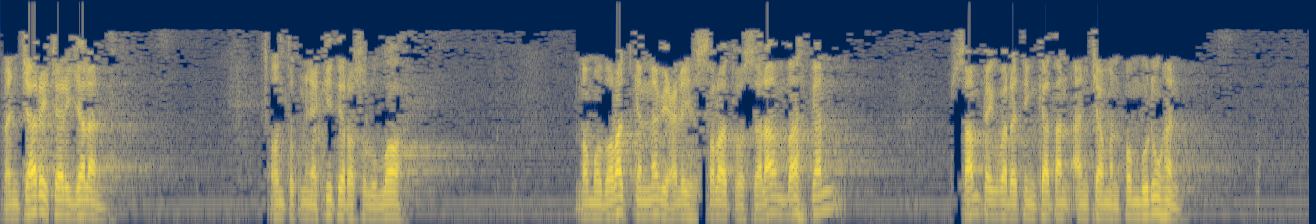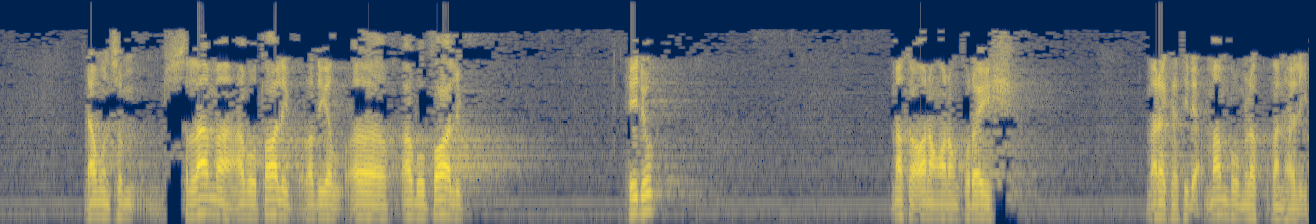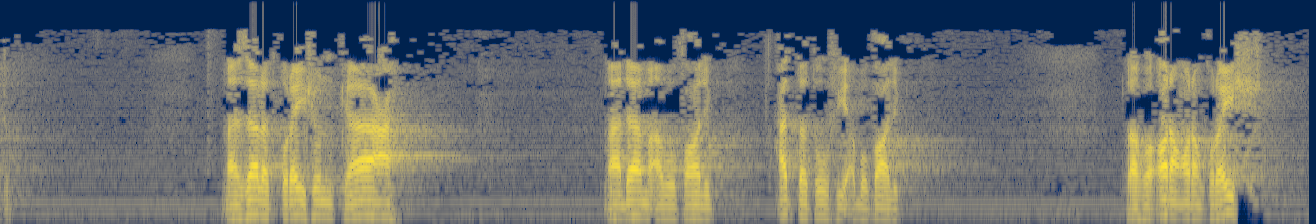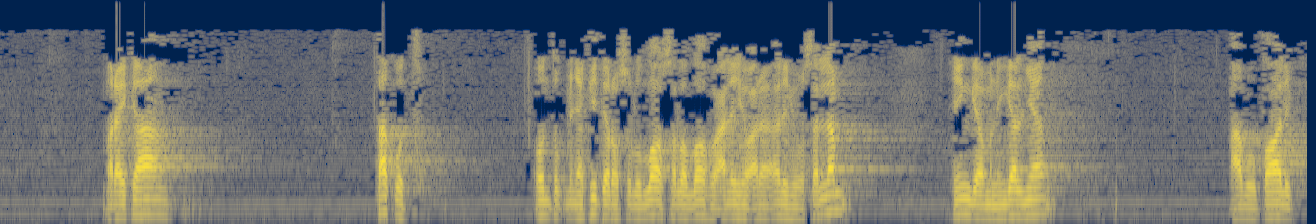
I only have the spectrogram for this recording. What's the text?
mencari-cari jalan untuk menyakiti Rasulullah memudaratkan Nabi alaihi salatu wasalam bahkan sampai kepada tingkatan ancaman pembunuhan. Namun selama Abu Talib radhiyallahu uh, Abu Talib hidup maka orang-orang Quraisy mereka tidak mampu melakukan hal itu. Nazalat Quraisyun ka'ah. Madama Abu Talib hatta tufi Abu Talib. Bahwa orang-orang Quraisy mereka takut untuk menyakiti Rasulullah sallallahu alaihi wasallam hingga meninggalnya Abu Talib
